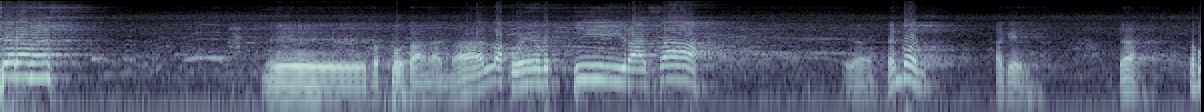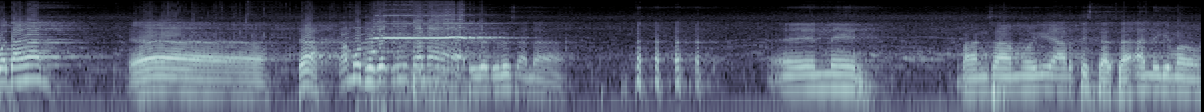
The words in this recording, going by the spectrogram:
jarah mas. Eh, tepuk tangan. Alah, kowe wedi rasa. Ya, handphone. Oke. Dah, tepuk tangan. Ya. Dah, kamu duduk dulu sana. Duduk dulu sana. Ini bangsamu ini artis dadaan ini mau.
